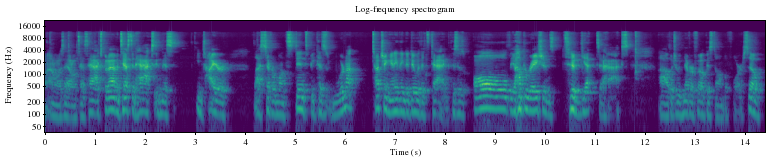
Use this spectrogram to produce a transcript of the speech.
I don't want to say I don't test HAX, but I haven't tested HAX in this entire last several months stint because we're not touching anything to do with its tag. This is all the operations to get to HAX, uh, which we've never focused on before. So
